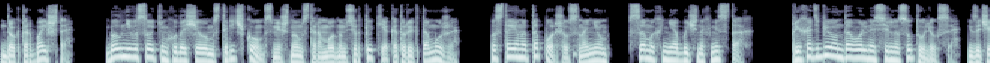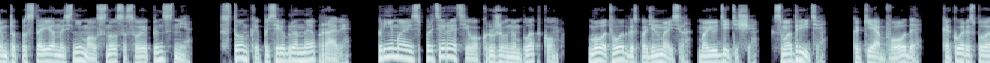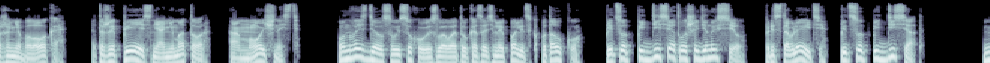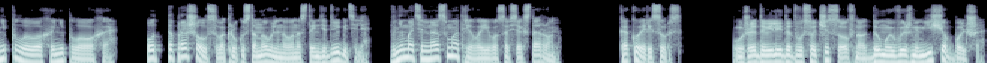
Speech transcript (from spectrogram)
Доктор Бальшта был невысоким худощавым старичком в смешном старомодном сюртуке, который, к тому же, постоянно топорщился на нем в самых необычных местах. При ходьбе он довольно сильно сутулился и зачем-то постоянно снимал с носа свое пенсне в тонкой посеребренной оправе, принимаясь протирать его кружевным платком. «Вот-вот, господин Мейсер, мое детище. Смотрите, какие обводы, какое расположение блока. Это же песня, а не мотор, а мощность». Он воздел свой сухой узловатый указательный палец к потолку. 550 лошадиных сил. Представляете? 550. Неплохо, неплохо. Отто прошелся вокруг установленного на стенде двигателя, внимательно осматривая его со всех сторон. Какой ресурс? Уже довели до 200 часов, но, думаю, выжмем еще больше.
